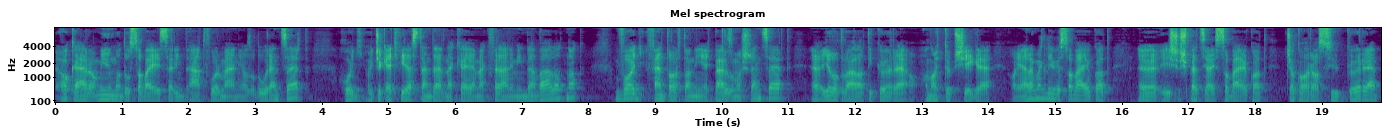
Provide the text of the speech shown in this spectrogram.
Akár a minimumadó szabályai szerint átformálni az adórendszert, hogy, hogy csak egyféle sztendernek kelljen megfelelni minden vállalatnak, vagy fenntartani egy párhuzamos rendszert, eh, egy adott vállalati körre, a nagy többségre a jelenleg meglévő szabályokat, eh, és speciális szabályokat csak arra a szűk körre,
